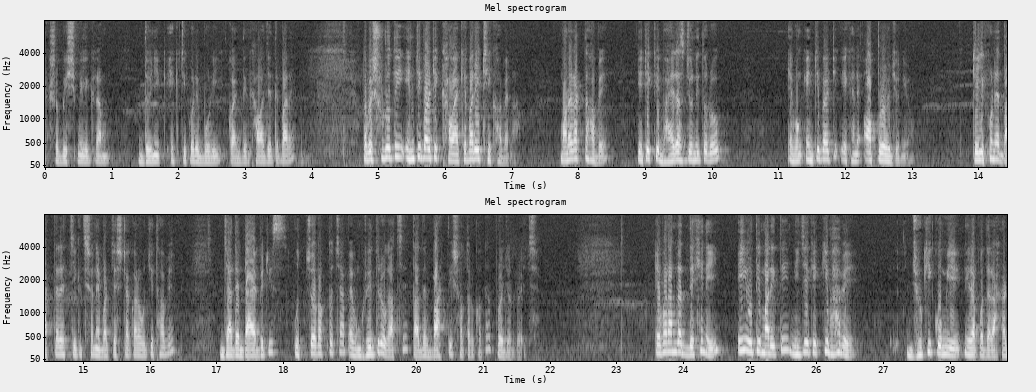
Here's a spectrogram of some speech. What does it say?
একশো বিশ মিলিগ্রাম, দৈনিক একটি করে বড়ি কয়েকদিন খাওয়া যেতে পারে। তবে শুরুতেই অ্যান্টিবায়োটিক খাওয়া একেবারেই ঠিক হবে না। মনে রাখতে হবে, এটি একটি ভাইরাসজনিত রোগ এবং অ্যান্টিবায়োটিক এখানে অপ্রয়োজনীয়। টেলিফোনে ডাক্তারের চিকিৎসা নেবার চেষ্টা করা উচিত হবে। যাদের ডায়াবেটিস, উচ্চ রক্তচাপ এবং হৃদরোগ আছে, তাদের বাড়তি সতর্কতার প্রয়োজন রয়েছে। এবার আমরা দেখে নেই, এই অতিমারিতে নিজেকে কীভাবে ঝুঁকি কমিয়ে নিরাপদে রাখার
